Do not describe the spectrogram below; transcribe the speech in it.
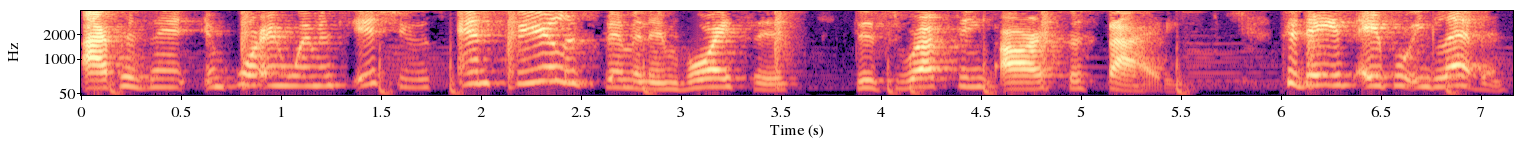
I present important women's issues and fearless feminine voices disrupting our society. Today is April 11th,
